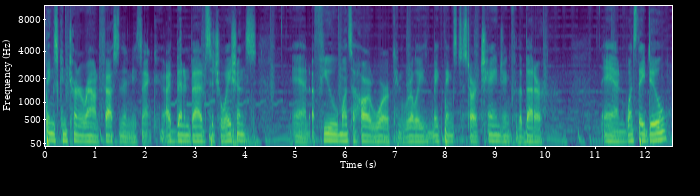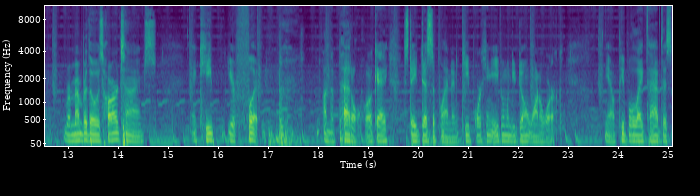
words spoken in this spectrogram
Things can turn around faster than you think. I've been in bad situations and a few months of hard work can really make things to start changing for the better. And once they do, remember those hard times and keep your foot on the pedal, okay? Stay disciplined and keep working even when you don't want to work. You know, people like to have this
